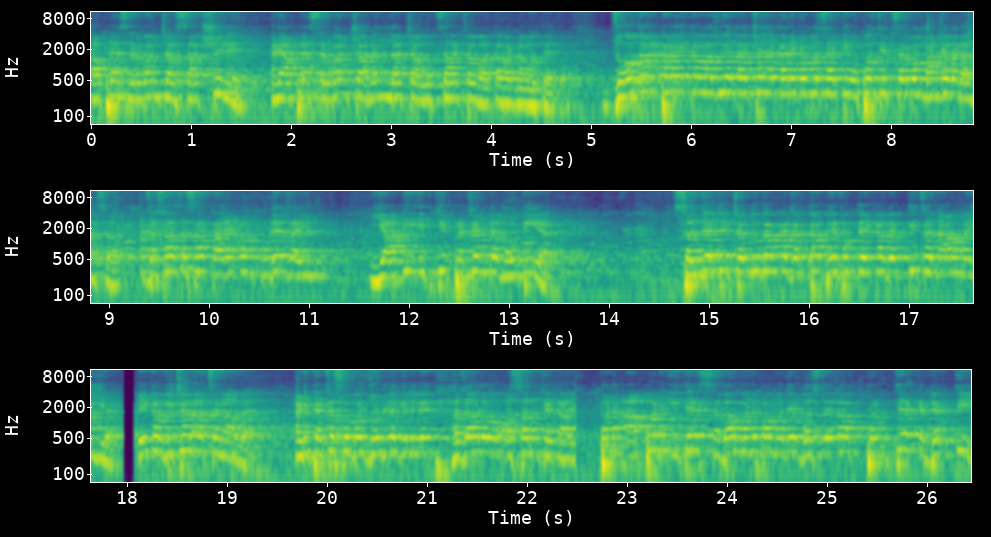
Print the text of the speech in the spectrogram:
आपल्या सर्वांच्या साक्षीने आणि आपल्या सर्वांच्या आनंदाच्या उत्साहाच्या वातावरणामध्ये जोरदार काळ एकदा वाजूयात आजच्या या कार्यक्रमासाठी उपस्थित सर्व मान्यवरांचं. जसा जसा कार्यक्रम पुढे जाईल यादी इतकी प्रचंड मोठी आहे. संजयजी चंदुकाका जगताप हे फक्त एका व्यक्तीचं नाव नाहीये एका विचाराचं नाव आहे. आणि त्याच्यासोबत जोडले गेलेले हजारो असंख्य कार्य पण आपण इथे सभा मंडपामध्ये बसलेला प्रत्येक व्यक्ती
